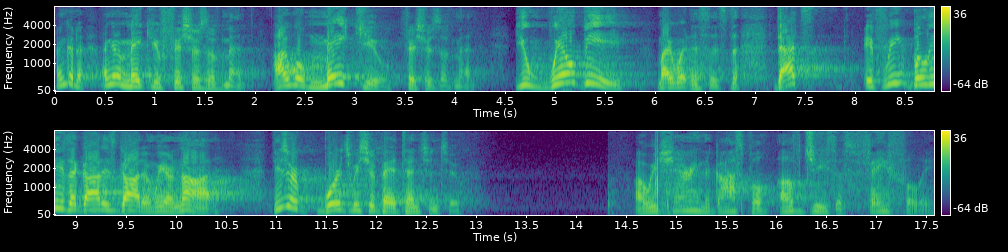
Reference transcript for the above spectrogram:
I'm going to, I'm going to make you fishers of men. I will make you fishers of men. You will be my witnesses. That's, if we believe that God is God and we are not, these are words we should pay attention to. Are we sharing the gospel of Jesus faithfully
